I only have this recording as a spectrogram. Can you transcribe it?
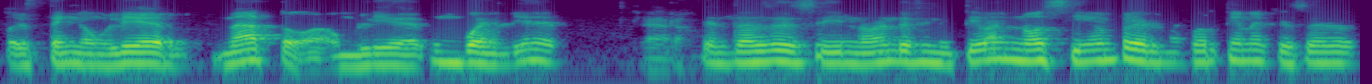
pues tenga un líder nato, un líder, un buen líder. Claro. Entonces, sí, no, en definitiva, no siempre el mejor tiene que ser,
